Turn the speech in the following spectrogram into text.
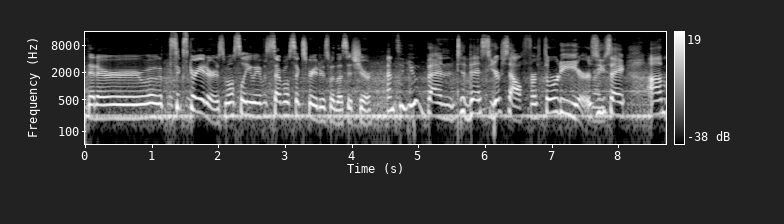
that are sixth graders. Mostly, we have several sixth graders with us this year. And so you've been to this yourself for 30 years. Right. You say, um,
